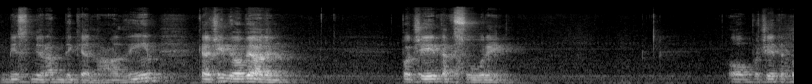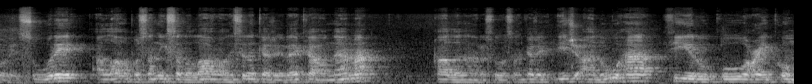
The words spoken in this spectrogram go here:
bismi rabbike al-azim. Kaže, im je objavljen početak suri, o početak ove sure, Allahu poslanik sallallahu alaihi sallam kaže rekao nama, kala nam Rasulullah sallallahu kaže iđ'aluha fi ruku'ikum.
